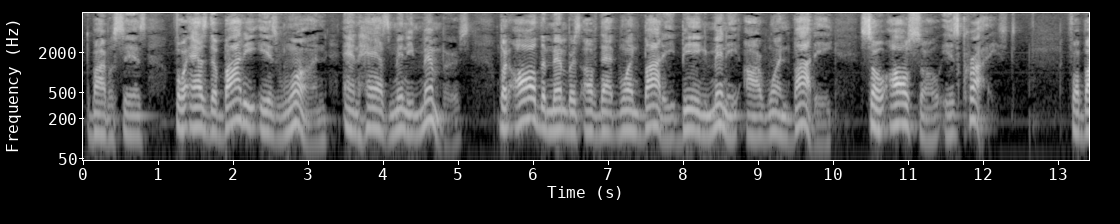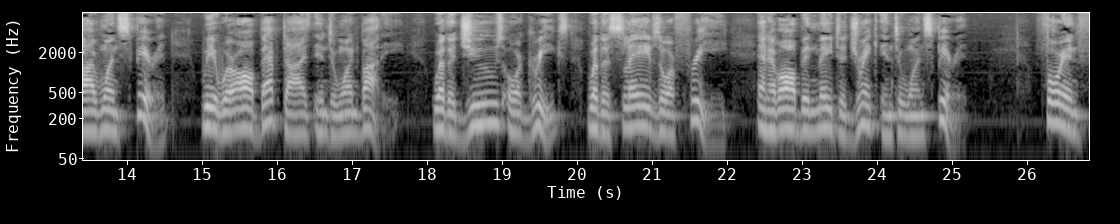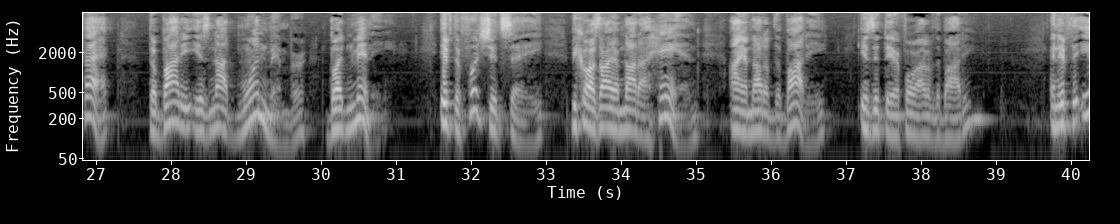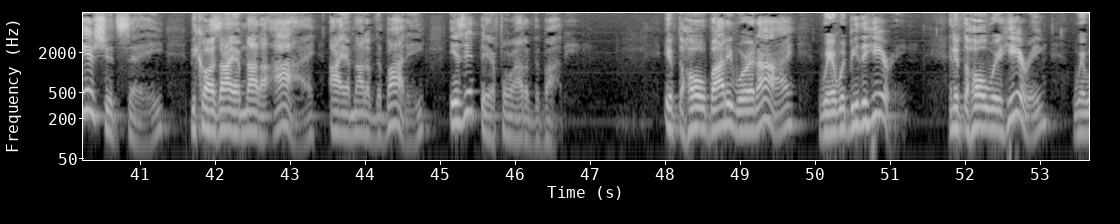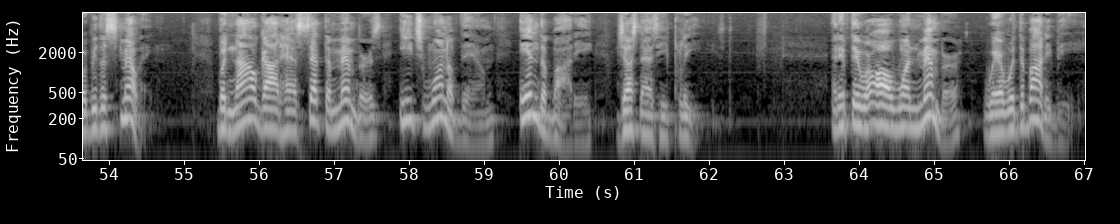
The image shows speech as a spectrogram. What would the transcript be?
The Bible says, For as the body is one and has many members, but all the members of that one body, being many, are one body, so also is Christ. For by one Spirit we were all baptized into one body, whether Jews or Greeks, whether slaves or free, and have all been made to drink into one Spirit. For in fact, the body is not one member, but many. If the foot should say, Because I am not a hand, I am not of the body, is it therefore out of the body? And if the ear should say, Because I am not a eye, I am not of the body, is it therefore out of the body? If the whole body were an eye, where would be the hearing? And if the whole were hearing, where would be the smelling? But now God has set the members, each one of them, in the body just as he pleased. And if they were all one member, where would the body be?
